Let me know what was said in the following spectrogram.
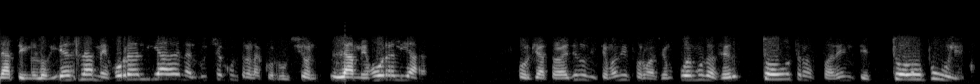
la tecnología es la mejor aliada en la lucha contra la corrupción, la mejor aliada, porque a través de los sistemas de información podemos hacer todo transparente, todo público.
